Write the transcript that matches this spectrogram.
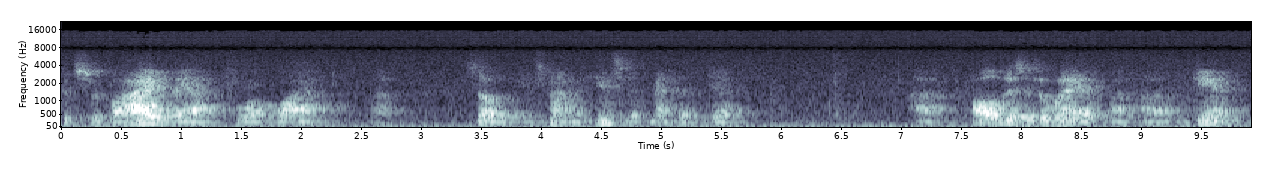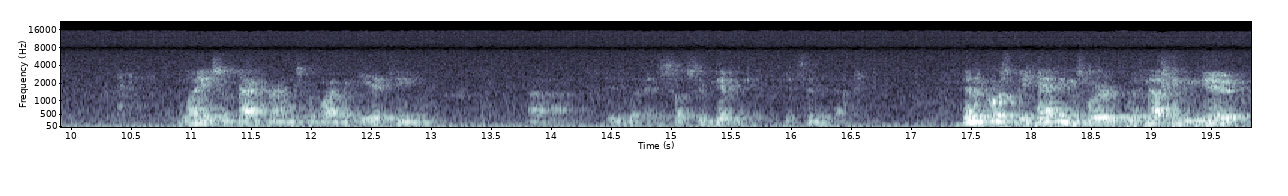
could survive that for a while. Uh, So it's not an instant method of death. Uh, All of this is a way of, uh, uh, again, laying some background as to why the guillotine uh, is, is so significant, its introduction. Then, of course, beheadings were, was nothing new.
